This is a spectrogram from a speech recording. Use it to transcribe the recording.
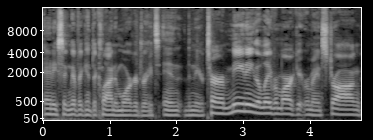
any significant decline in mortgage rates in the near term, meaning the labor market remains strong.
